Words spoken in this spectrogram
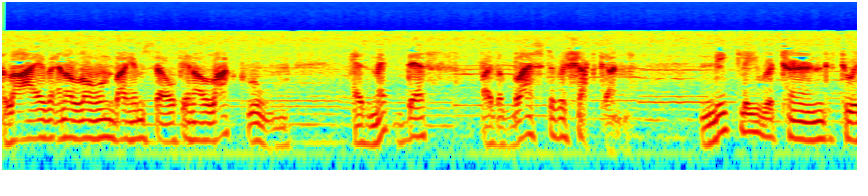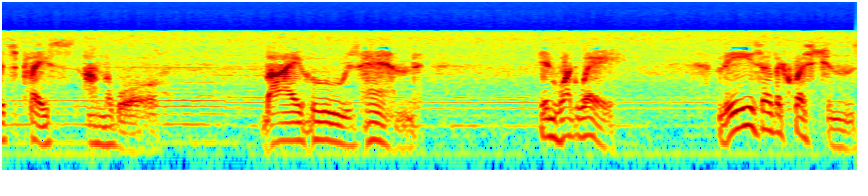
alive and alone by himself in a locked room, has met death by the blast of a shotgun, neatly returned to its place on the wall. By whose hand? In what way? These are the questions,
